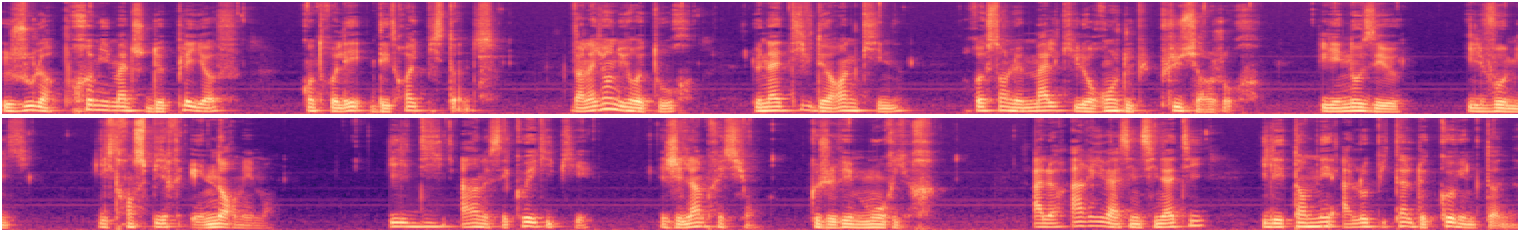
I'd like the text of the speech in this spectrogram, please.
jouent leur premier match de playoff contre les Detroit Pistons. Dans l'avion du retour, le natif de Rankin ressent le mal qui le ronge depuis plusieurs jours. Il est nauséeux, il vomit, il transpire énormément. Il dit à un de ses coéquipiers, j'ai l'impression que je vais mourir. À leur arrivée à Cincinnati, il est emmené à l'hôpital de Covington.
